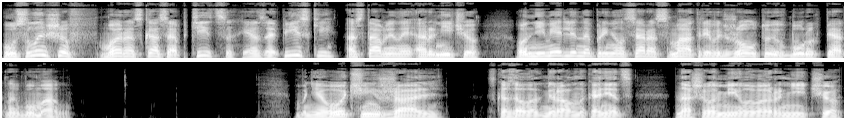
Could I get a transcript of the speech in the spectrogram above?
Услышав мой рассказ о птицах и о записке, оставленной Арничо, он немедленно принялся рассматривать желтую в бурых пятнах бумагу. «Мне очень жаль», — сказал адмирал, наконец, нашего милого Арничо.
